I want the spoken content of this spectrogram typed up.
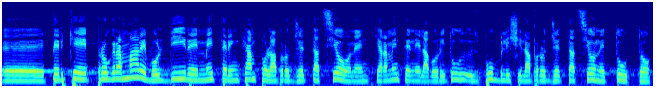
eh, perché programmare vuol dire mettere in campo la progettazione, chiaramente nei lavori pubblici la progettazione è tutto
